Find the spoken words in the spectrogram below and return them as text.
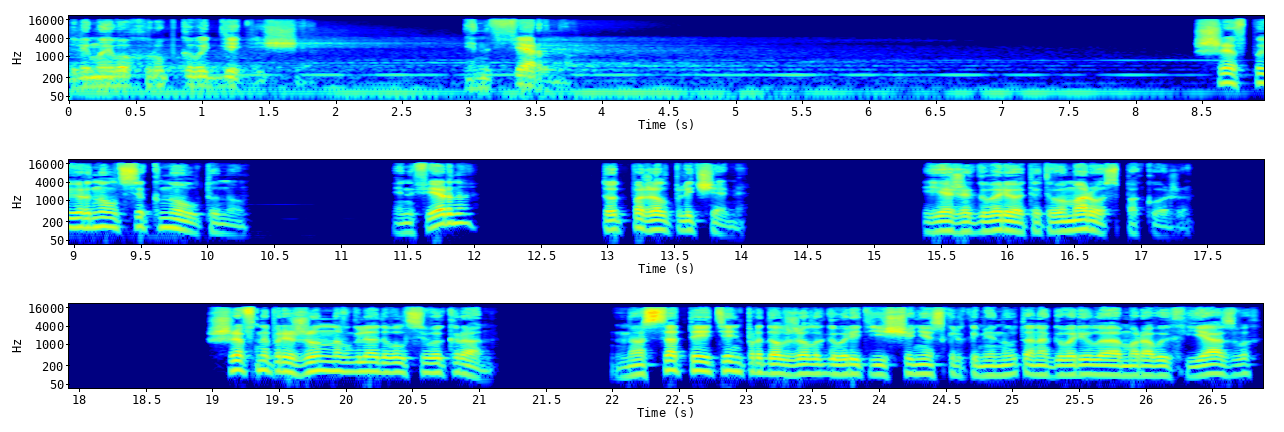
для моего хрупкого детища. Инферно. Шеф повернулся к Нолтону. Инферно? Тот пожал плечами. Я же говорю, от этого мороз по коже. Шеф напряженно вглядывался в экран. Носатая тень продолжала говорить еще несколько минут. Она говорила о моровых язвах,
